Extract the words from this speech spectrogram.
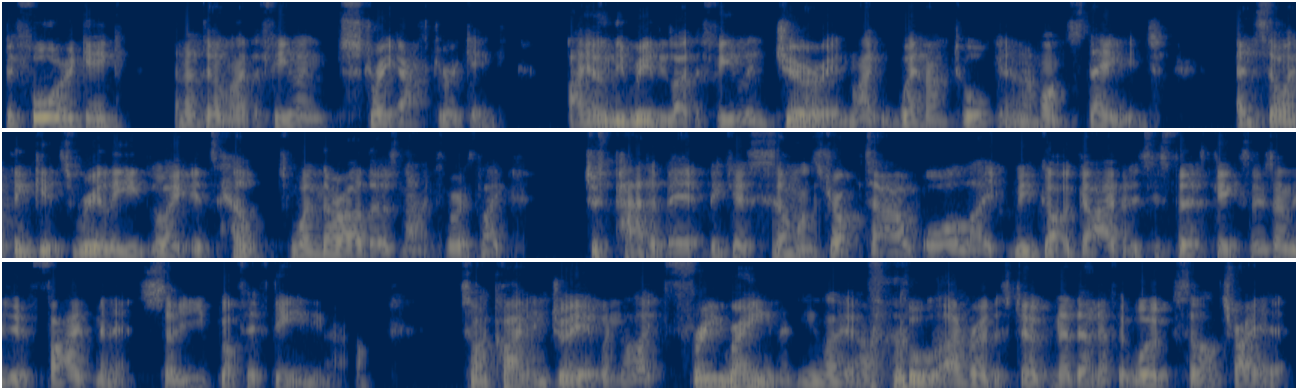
before a gig, and I don't like the feeling straight after a gig. I only really like the feeling during, like when I'm talking and I'm on stage. And so I think it's really like it's helped when there are those nights where it's like just pad a bit because hmm. someone's dropped out, or like we've got a guy, but it's his first gig, so he's only doing five minutes, so you've got 15 now. So I quite enjoy it when they're like free reign and you're like, oh, cool, I wrote this joke and I don't know if it works, so I'll try it.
